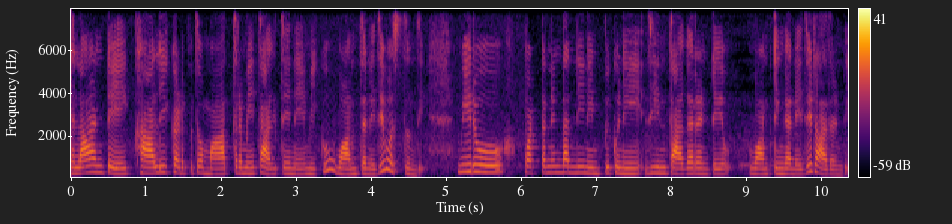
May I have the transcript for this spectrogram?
ఎలా అంటే ఖాళీ కడుపుతో మాత్రమే తాగితేనే మీకు వాంతి అనేది వస్తుంది. మీరు పొట్ట నిండా అన్నీ నింపుకుని దీన్ని తాగారంటే వామిటింగ్ అనేది రాదండి.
